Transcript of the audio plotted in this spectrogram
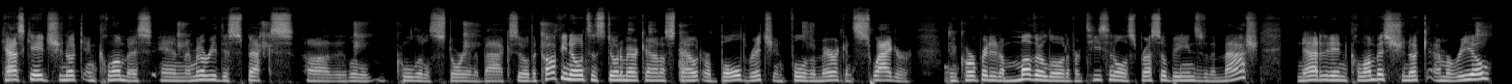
Cascade, Chinook, and Columbus. And I'm going to read the specs, uh, the little cool little story in the back. So the coffee notes in Stone Americano Stout are bold, rich, and full of American swagger. We incorporated a motherload of artisanal espresso beans into the mash and added in Columbus, Chinook, Amarillo,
